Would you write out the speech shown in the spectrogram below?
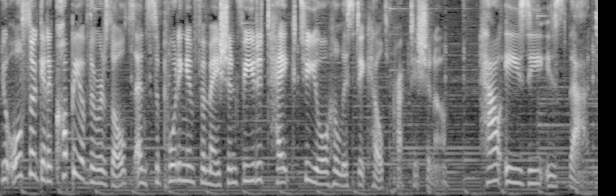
You'll also get a copy of the results and supporting information for you to take to your holistic health practitioner. How easy is that?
